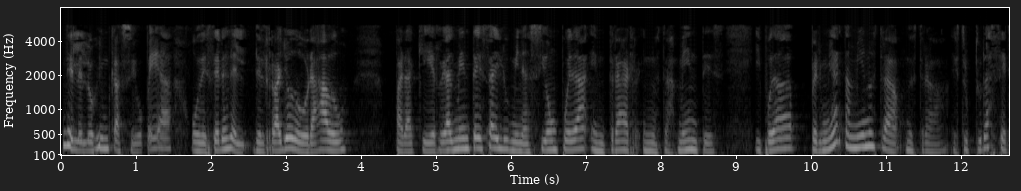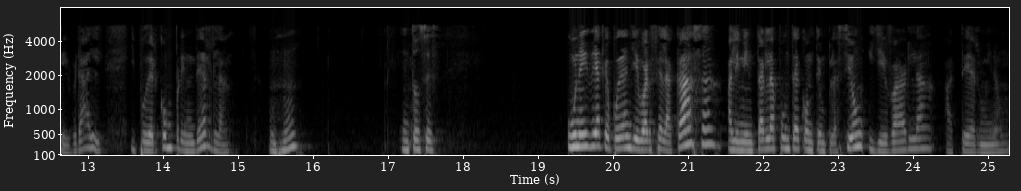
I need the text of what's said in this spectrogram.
del Elohim Casiopea o de seres del, del rayo dorado, para que realmente esa iluminación pueda entrar en nuestras mentes y pueda permear también nuestra, nuestra estructura cerebral y poder comprenderla. Entonces, una idea que puedan llevarse a la casa, alimentar la punta de contemplación y llevarla a término.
